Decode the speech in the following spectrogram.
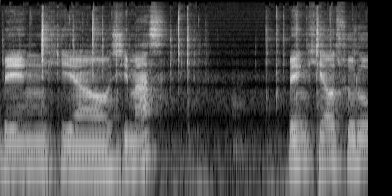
เบงเคียวชิมัสเบงเคียวสุรุ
